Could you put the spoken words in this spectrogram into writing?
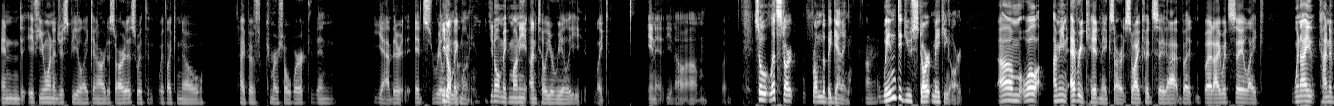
and if you want to just be like an artist artist with with like no type of commercial work, then yeah, there it's really You don't make money. You don't make money until you're really like in it, you know. Um, but So let's start from the beginning. all right. When did you start making art? Um, well, I mean, every kid makes art, so I could say that, but but I would say like when I kind of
